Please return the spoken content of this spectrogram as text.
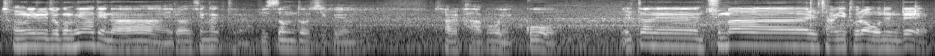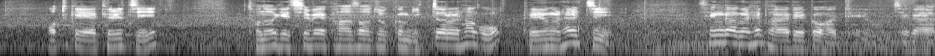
정리를 조금 해야 되나 이런 생각이 들어요. 빗썸도 지금 잘 가고 있고 일단은 주말 장이 돌아오는데 어떻게 될지 저녁에 집에 가서 조금 익절을 하고 대응을 할지 생각을 해봐야 될 것 같아요. 제가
